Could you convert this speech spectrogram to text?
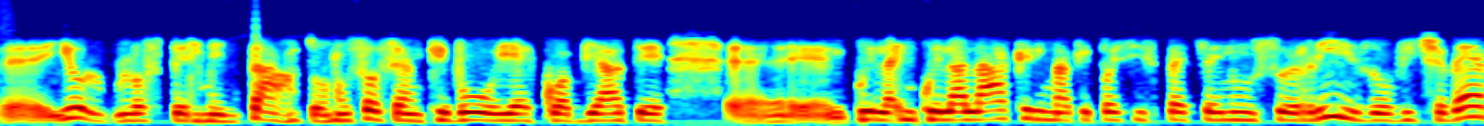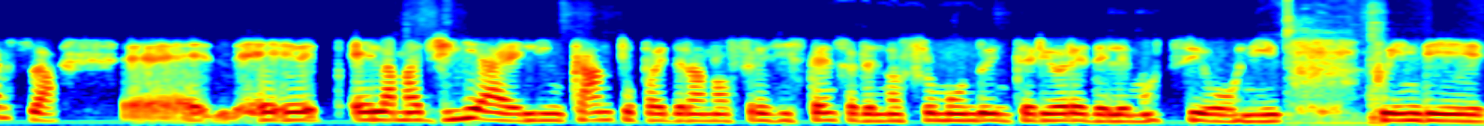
eh, io l'ho sperimentato, non so se anche voi ecco, abbiate eh, quella, in quella lacrima che poi si spezza in un sorriso, viceversa, eh, è, è la magia e l'incanto poi della nostra esistenza, del nostro mondo interiore, delle emozioni, quindi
